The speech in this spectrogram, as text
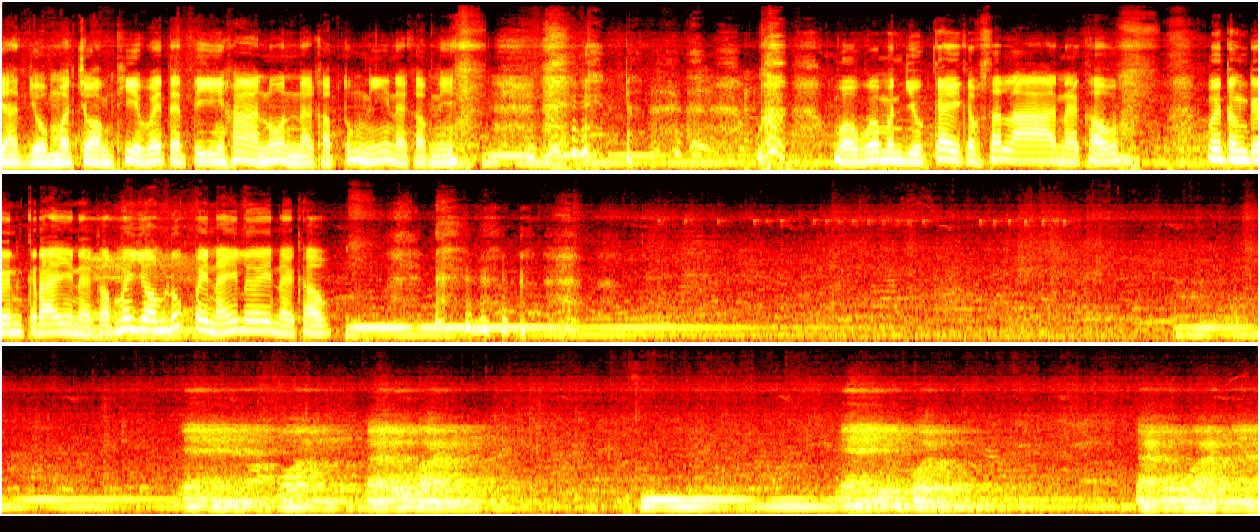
ญาติโยมมาจองที่ไว้แต่ตีห้าน่นนะครับ ตรงนี้นะครับนี่ บอกว่ามันอยู่ใกล้กับศาลานะครับ ไม่ต้องเดินไกลนะครับ ไม่ยอมลุกไปไหนเลยนะครับ แม่มนตาลุวัน แม่ยุคนตาลุวันนะ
